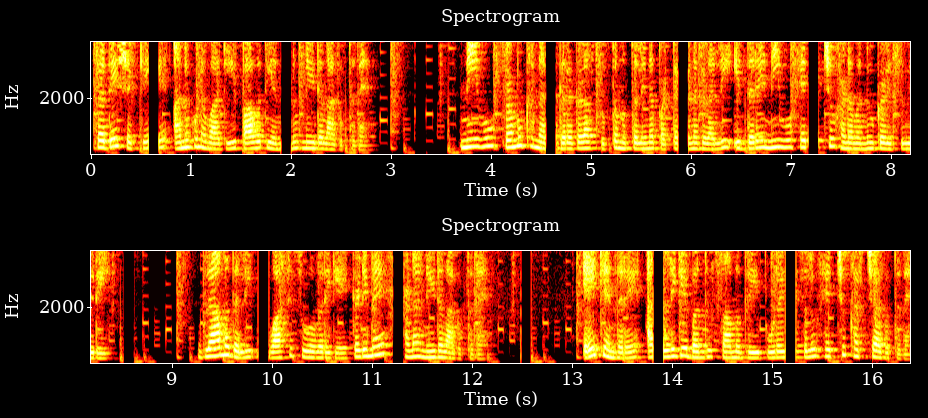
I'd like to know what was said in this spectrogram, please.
ಪ್ರದೇಶಕ್ಕೆ ಅನುಗುಣವಾಗಿ ಪಾವತಿಯನ್ನು ನೀಡಲಾಗುತ್ತದೆ. ನೀವು ಪ್ರಮುಖ ನಗರಗಳ ಸುತ್ತಮುತ್ತಲಿನ ಪಟ್ಟಣಗಳಲ್ಲಿ ಇದ್ದರೆ ನೀವು ಹೆಚ್ಚು ಹಣವನ್ನು ಗಳಿಸುವಿರಿ. ಗ್ರಾಮದಲ್ಲಿ ವಾಸಿಸುವವರಿಗೆ ಕಡಿಮೆ ಹಣ ನೀಡಲಾಗುತ್ತದೆ. ಏಕೆಂದರೆ ಅಲ್ಲಿಗೆ ಬಂದು ಸಾಮಗ್ರಿ ಪೂರೈಸಲು ಹೆಚ್ಚು ಖರ್ಚಾಗುತ್ತದೆ.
